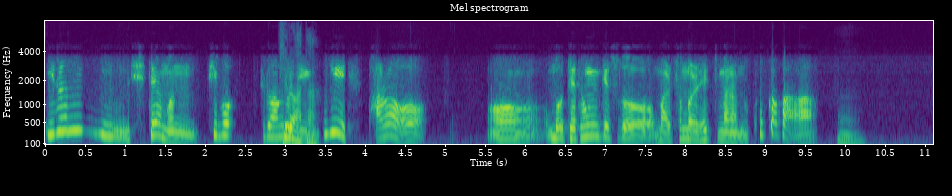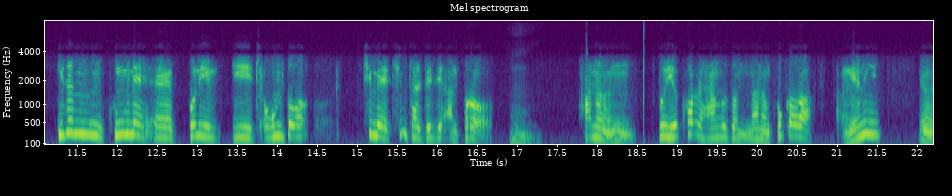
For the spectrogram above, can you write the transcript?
이런 시스템은 필요, 필요한 필요하다. 거지. 이게 바로 어 뭐 대통령께서도 말씀을 했지만 국가가 음. 이런 국민의 권익이 조금 더 침해 침탈되지 않도록 음. 하는 그 역할을 하는 것은 나는 국가가 당연히 어,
